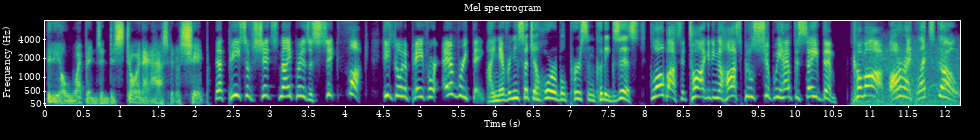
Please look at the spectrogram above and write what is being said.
Did he weapons and destroy that hospital ship? That piece of shit sniper is a sick fuck. He's going to pay for everything. I never knew such a horrible person could exist. Globox are targeting a hospital ship. We have to save them. Come on. All right, let's go.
